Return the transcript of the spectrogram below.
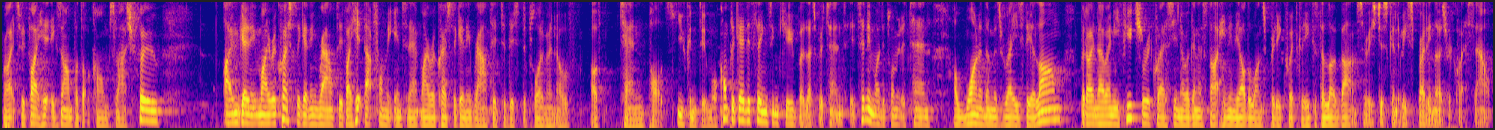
right? So if I hit example.com slash foo, I'm getting my requests are getting routed. If I hit that from the internet, my requests are getting routed to this deployment of, of 10 pods. You can do more complicated things in Kube, but let's pretend it's hitting my deployment of 10 and one of them has raised the alarm. But I know any future requests, you know, are going to start hitting the other ones pretty quickly because the load balancer is just going to be spreading those requests out.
